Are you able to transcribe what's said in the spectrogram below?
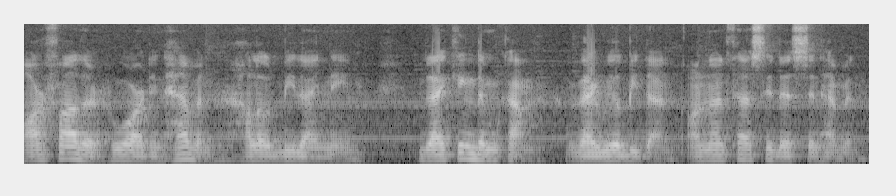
Our Father, who art in heaven, hallowed be thy name. Thy kingdom come, thy will be done, on earth as it is in heaven.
